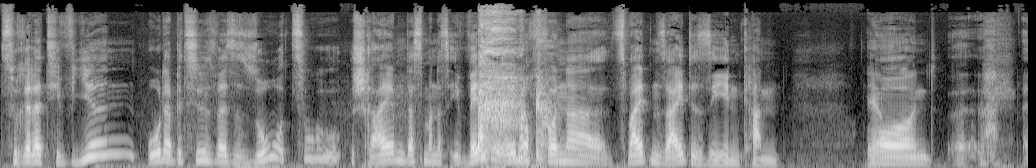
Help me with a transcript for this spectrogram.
zu relativieren oder beziehungsweise so zu schreiben, dass man das eventuell noch von einer zweiten Seite sehen kann. Ja. Und äh,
